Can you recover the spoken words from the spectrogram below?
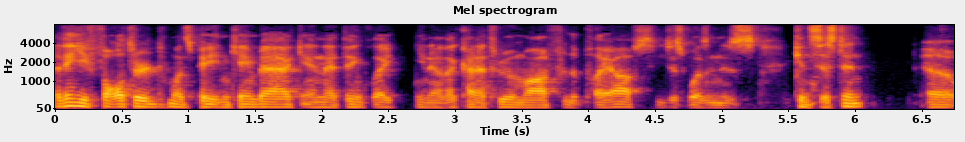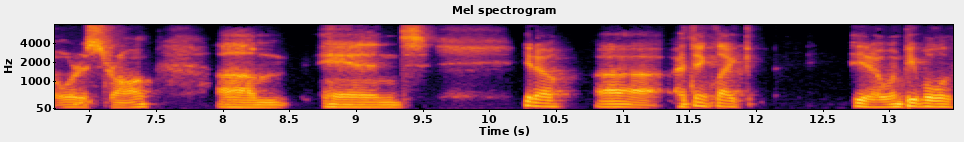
I think he faltered once Payton came back. And I think like, you know, that kind of threw him off for the playoffs. He just wasn't as consistent uh, or as strong. Um, and, you know, uh, I think like you know when people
